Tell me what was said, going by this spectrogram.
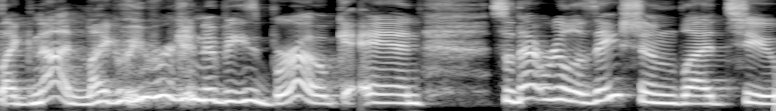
like none like we were going to be broke and so that realization led to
